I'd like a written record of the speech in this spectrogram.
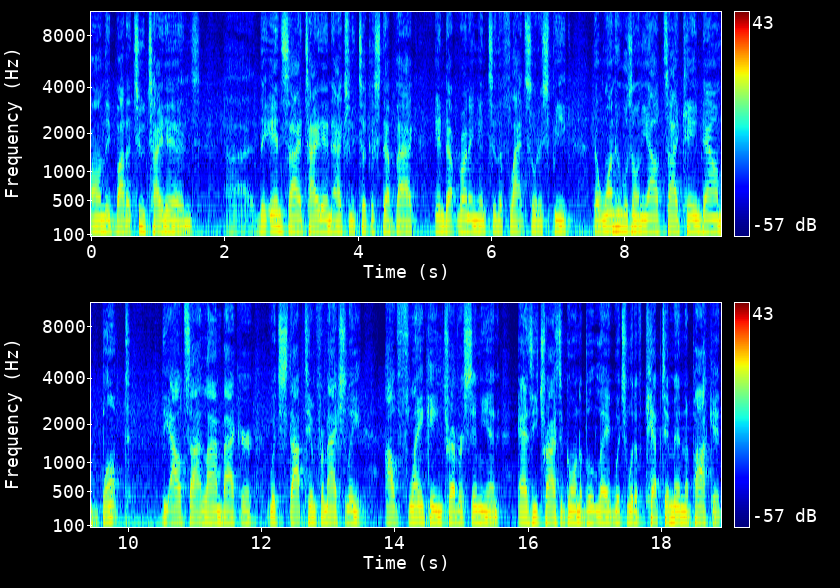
on the by the two tight ends. Uh, the inside tight end actually took a step back, ended up running into the flat, so to speak. The one who was on the outside came down, bumped the outside linebacker, which stopped him from actually outflanking Trevor Siemian as he tries to go on the bootleg, which would have kept him in the pocket.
